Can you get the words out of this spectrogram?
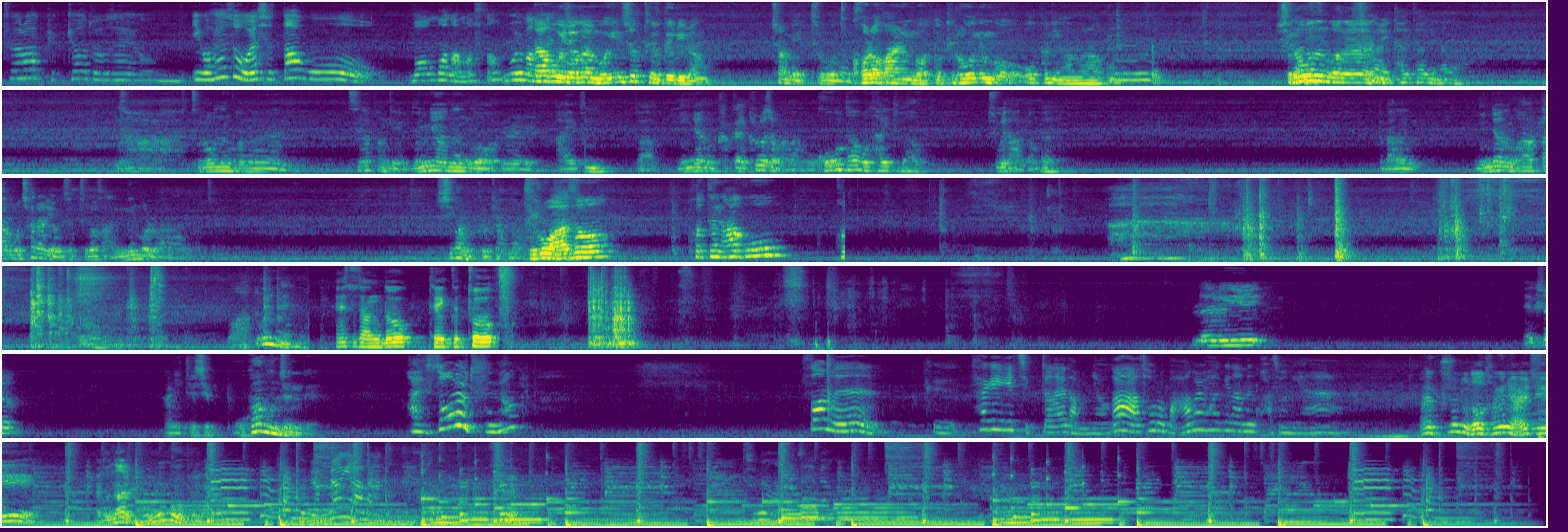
트럭 비켜주세요. 이거 해수 OS 따고 뭐 뭐 남았어? 물 만들고 따고 이제 그냥 뭐 인서트들이랑 처음에 들어오는 거 걸어가는 거 또 들어오는 거 오프닝 한번 하고 음, 들어오는 거는 시간이 타이트하긴 하다 아, 들어오는 거는 생각한 게 문 여는 거를 아예 음. 그러니까 문 여는 가까이 클로즈업 안 하고 그것도 하고 타이트도 하고 두 개 다 한다고? 네. 나는 문 여는 거 하나 따고 차라리 여기서 들어서 앉는 걸로 하나 시간은 그렇게 안 나와. 들어와서 커튼 하고 커... 아... 와 또 있네. 해수 단독 테이크 2 그 사귀기 직전에 남녀가 서로 마음을 확인하는 과정이야. 아니 그 정도 나도 당연히 알지 아, 너 나를 뭘로 보고 그러냐 그 몇 명이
